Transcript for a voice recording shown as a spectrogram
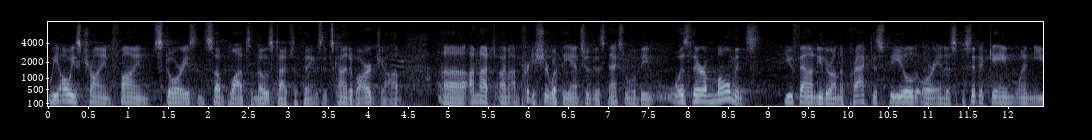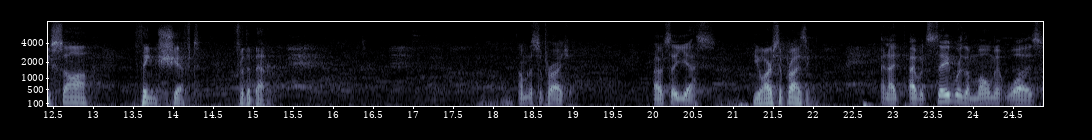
we always try and find stories and subplots and those types of things. It's kind of our job. Uh, I'm not. I'm, I'm, pretty sure what the answer to this next one will be. Was there a moment you found either on the practice field or in a specific game when you saw things shift for the better? I'm going to surprise you. I would say yes. You are surprising. And I, I would say where the moment was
